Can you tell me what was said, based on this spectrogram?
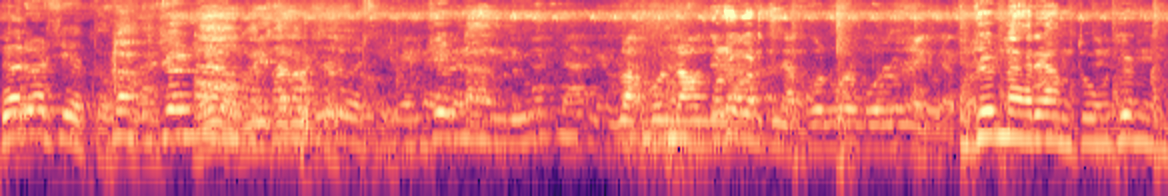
दरवर्षी येतो. उजेड नाही रे आमचं उजेड नाही.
